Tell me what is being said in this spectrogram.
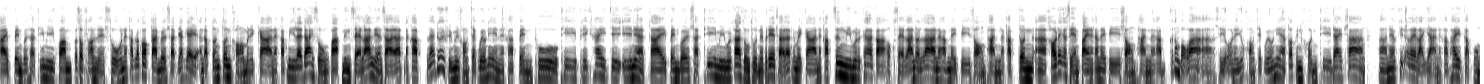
กลายเป็นบริษัทที่มีความประสบความสำเร็จสูงนะครับแล้วก็การบริษัทยักษ์ใหญ่อันดับต้นๆของอเมริกานะครับมีรายได้สูงกว่า1แสนล้านเหรียญสหรัฐนะครับและด้วยฝีมือของแจ็คเวลช์นี่นะครับเป็นผู้ที่พลิกให้ GE เนี่ยกลายเป็นบริษัทที่มีมูลค่าสูงสุดในประเทศสหรัฐอเมริกานะครับซึ่งมีมูลค่ากว่า6แสนล้านดอลลาร์นะครับในปี 2000นะครับจนเขาได้เกษียณไปนะครับในปี 2000นะครับก็ต้องบอกว่าอ่า CEO ในยุคของแจ็คเวลเนี่ยก็เป็นคนที่ได้สร้าง แนวคิดอะไรหลายอย่างนะครับให้กับวง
